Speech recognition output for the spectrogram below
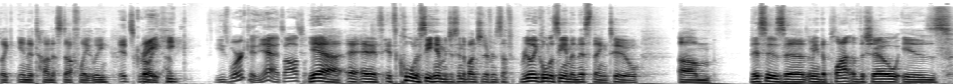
like in a ton of stuff lately. it's great. like, he He's working. Yeah, it's awesome. yeah, and it's it's cool to see him just in a bunch of different stuff. Really cool to see him in this thing too. Um, this is, uh, I mean, the plot of the show is,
